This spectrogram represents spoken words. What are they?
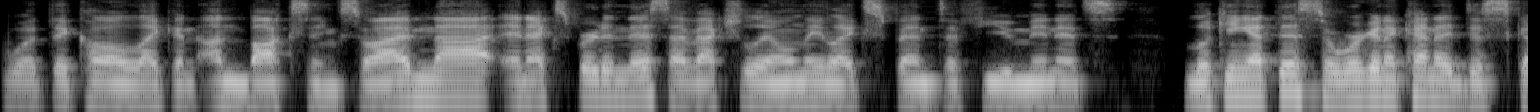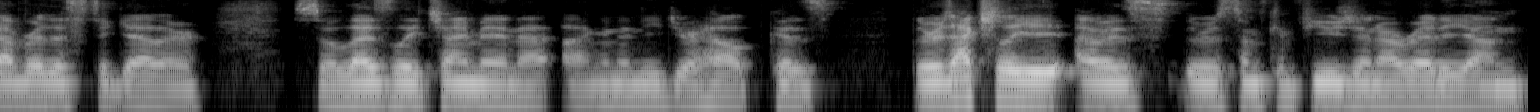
what they call like an unboxing. So i'm not an expert in this. I've actually only like spent a few minutes looking at this. So we're going to kind of discover this together. So Leslie, chime in. I, am going to need your help because there's actually I was there was some confusion already on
